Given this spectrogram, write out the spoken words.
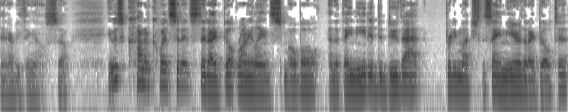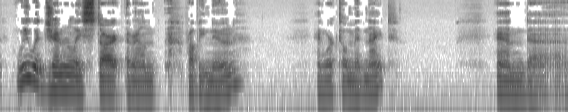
and everything else. So it was kind of coincidence that I built Ronnie Lane's Mobile and that they needed to do that pretty much the same year that I built it. We would generally start around probably noon and work till midnight. And uh,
